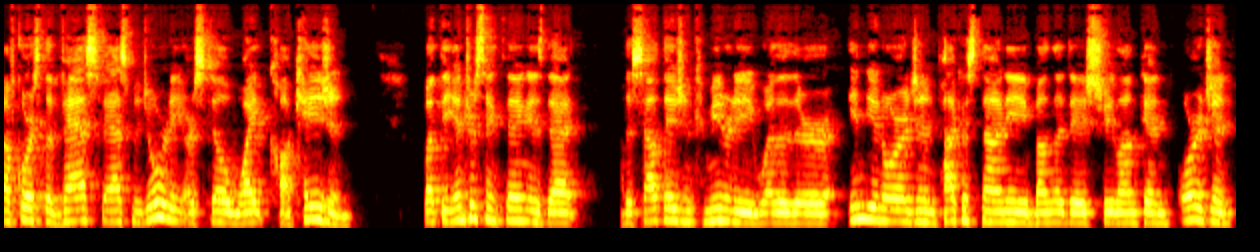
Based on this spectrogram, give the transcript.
Of course, the vast, vast majority are still white Caucasian. But the interesting thing is that the South Asian community, whether they're Indian origin, Pakistani, Bangladesh, Sri Lankan origin,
